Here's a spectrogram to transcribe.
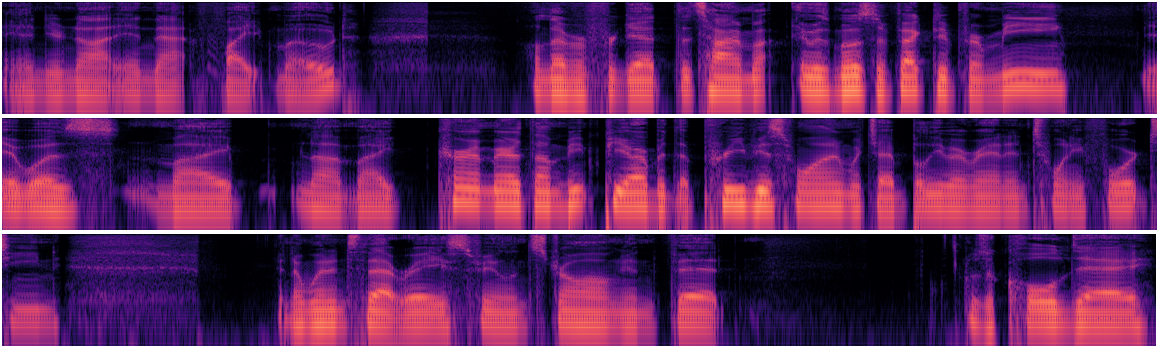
and you're not in that fight mode. I'll never forget the time it was most effective for me. It was my not my current marathon PR, but the previous one, which I believe I ran in 2014. And I went into that race feeling strong and fit. It was a cold day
